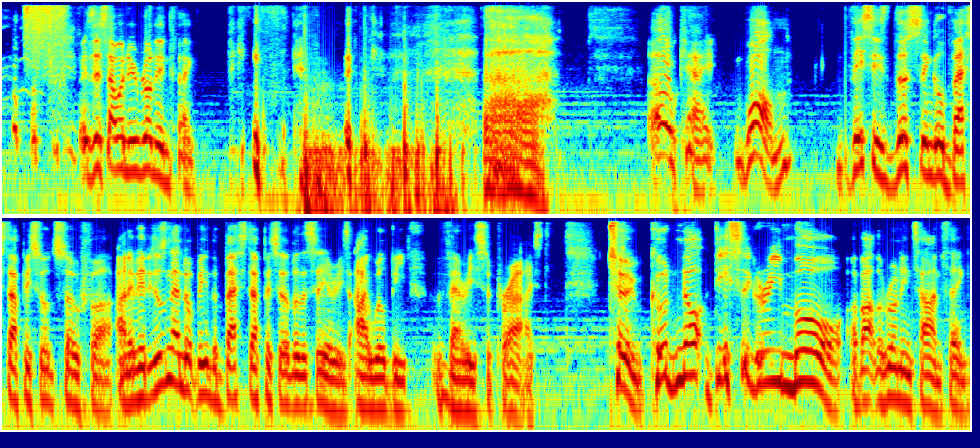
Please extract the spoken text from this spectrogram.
Is this our new running thing? Okay. One, this is the single best episode so far, and if it doesn't end up being the best episode of the series, I will be very surprised. Two, could not disagree more about the running time thing.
